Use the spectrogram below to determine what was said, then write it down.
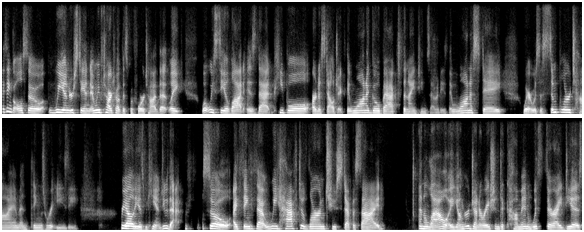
I think also we understand, and we've talked about this before, Todd, that like what we see a lot is that people are nostalgic. They want to go back to the 1970s, they want to stay where it was a simpler time and things were easy. Reality is, we can't do that. So I think that we have to learn to step aside and allow a younger generation to come in with their ideas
